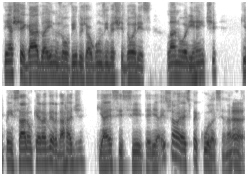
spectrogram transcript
tenha chegado aí nos ouvidos de alguns investidores lá no Oriente que pensaram que era verdade, que a SC teria. Isso é especula-se, né? É,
